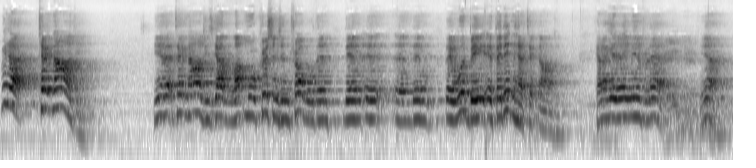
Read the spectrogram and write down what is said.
We got technology. Yeah, that technology's got a lot more Christians in trouble than, than, uh, than they would be if they didn't have technology. Can I get an amen for that? Amen. Yeah.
